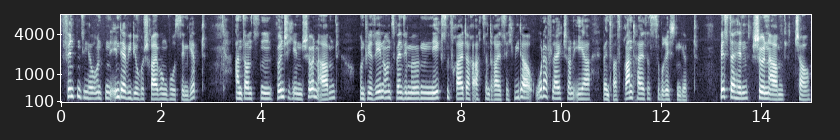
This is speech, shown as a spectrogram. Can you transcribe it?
finden Sie hier unten in der Videobeschreibung, wo es den gibt. Ansonsten wünsche ich Ihnen einen schönen Abend und wir sehen uns, wenn Sie mögen, nächsten Freitag 18.30 Uhr wieder oder vielleicht schon eher, wenn es was Brandheißes zu berichten gibt. Bis dahin, schönen Abend. Ciao.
